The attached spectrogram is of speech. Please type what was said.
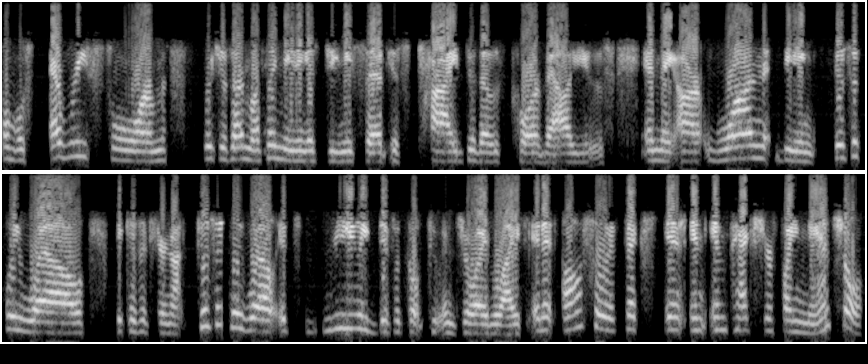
almost every form which is our monthly meeting, as Jeannie said, is tied to those core values. And they are one, being physically well, because if you're not physically well, it's really difficult to enjoy life. And it also affects and impacts your financial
